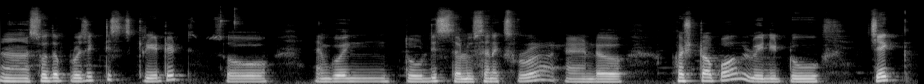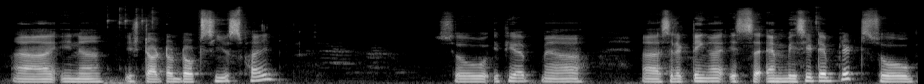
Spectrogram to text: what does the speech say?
Uh, so the project is created. So i'm going to this solution explorer and uh, first of all we need to check uh, in a startup.cs file. So if you have uh, selecting a, a MVC template so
